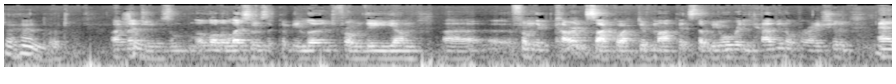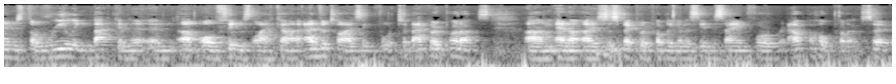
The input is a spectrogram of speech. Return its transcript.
to handle it. I imagine there's a, lot of lessons that can be learned from the um, uh, from the current psychoactive markets that we already have in operation, and the reeling back and, and uh, of things like uh, advertising for tobacco products, um, and I, I suspect we're probably going to see the same for alcohol products. So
